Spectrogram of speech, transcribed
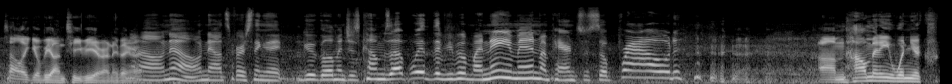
It's not like you'll be on TV or anything, right? No, no. Now it's the first thing that Google Images comes up with. If you put my name in, my parents are so proud. Um, how many, when you're cr-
